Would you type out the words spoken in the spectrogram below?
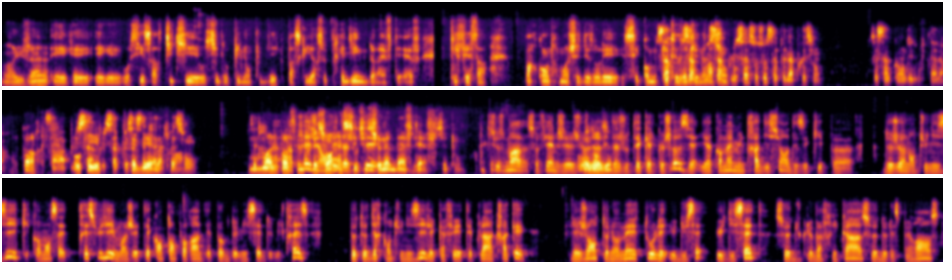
en U20 et, et, aussi ça a titillé aussi l'opinion publique parce qu'il y a ce trading de la FTF qui fait ça. Par contre, moi, je suis désolé, c'est comme toutes les autres générations. Plus ça, plus ça, ça fait de la pression. C'est ça qu'on dit depuis tout à l'heure. D'accord. Ça, plus ça, plus ça, plus ça, ça fait de la pression. Moi, je pense que c'est une pression institutionnelle de la FTF, c'est tout. Excuse-moi, Sofiane, j'ai juste envie d'ajouter quelque chose. Il y, a, quand même une tradition des équipes euh, de jeunes en Tunisie qui commence à être très suivie. Moi, j'ai été contemporain de l'époque 2007-2013. Je peux te dire qu'en Tunisie, les cafés étaient pleins à craquer. Les gens te nommaient tous les U17, ceux du club africain, ceux de l'Espérance,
